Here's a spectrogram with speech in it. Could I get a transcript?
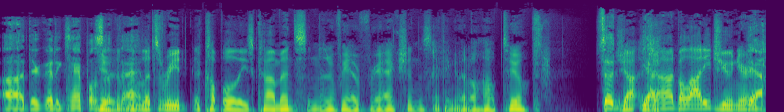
Uh, they're good examples Here, of that. let's read a couple of these comments, and then if we have reactions, I think that'll help too. so John, yeah, John Bellotti Jr. yeah,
